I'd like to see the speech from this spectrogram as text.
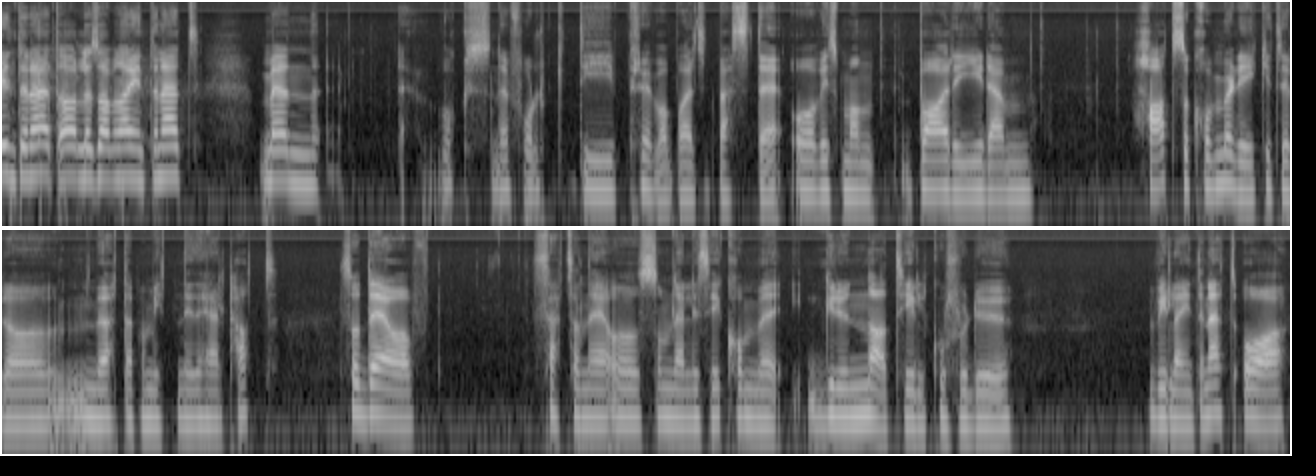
internett, alle sammen har internett. Men voksne folk de prøver bare sitt beste, og hvis man bare gir dem hat, så kommer de ikke til å møte deg på midten i det hele tatt. Så det å sette seg ned og som Nelly sier, komme grunner til hvorfor du vil ha internett, og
